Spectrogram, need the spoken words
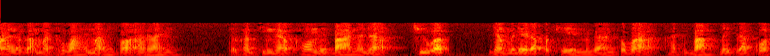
มาแล้วก็เอามาถวายใหม่เพราะอะไร แต่ความจริงแล้วของในบาทนั้นน่ะ ชื่อว่ายังไม่ได้รับประเคนเหมือนกันเพราะว่าหัตถบาทไม่ปรากฏ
